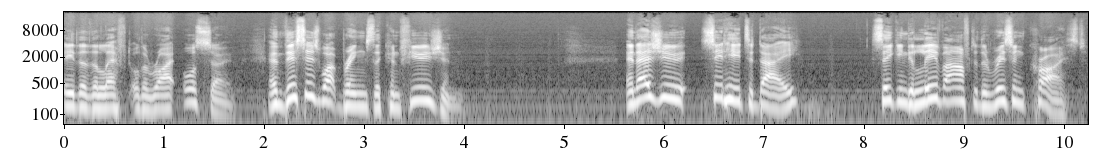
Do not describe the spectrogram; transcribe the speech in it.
either the left or the right also. And this is what brings the confusion. And as you sit here today, seeking to live after the risen Christ,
